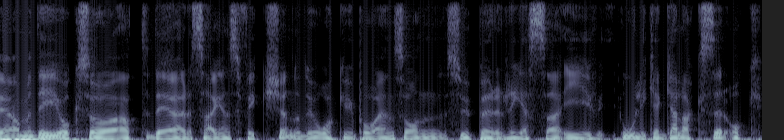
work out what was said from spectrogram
ja men det är ju också att det är science fiction och du åker ju på en sån superresa i olika galaxer och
